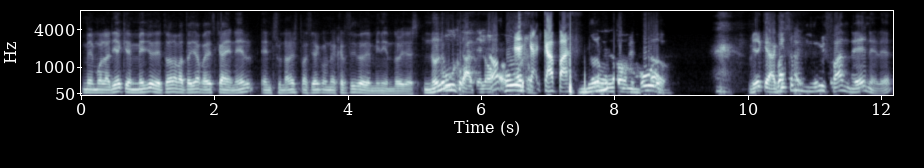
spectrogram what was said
Me molaría que en medio de toda la batalla aparezca en él en su nave espacial con un ejército de mini androides. No lo Puta, te lo juro. Es capaz. no lo lo juro. Mira que aquí somos muy fan de Enel, ¿eh?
